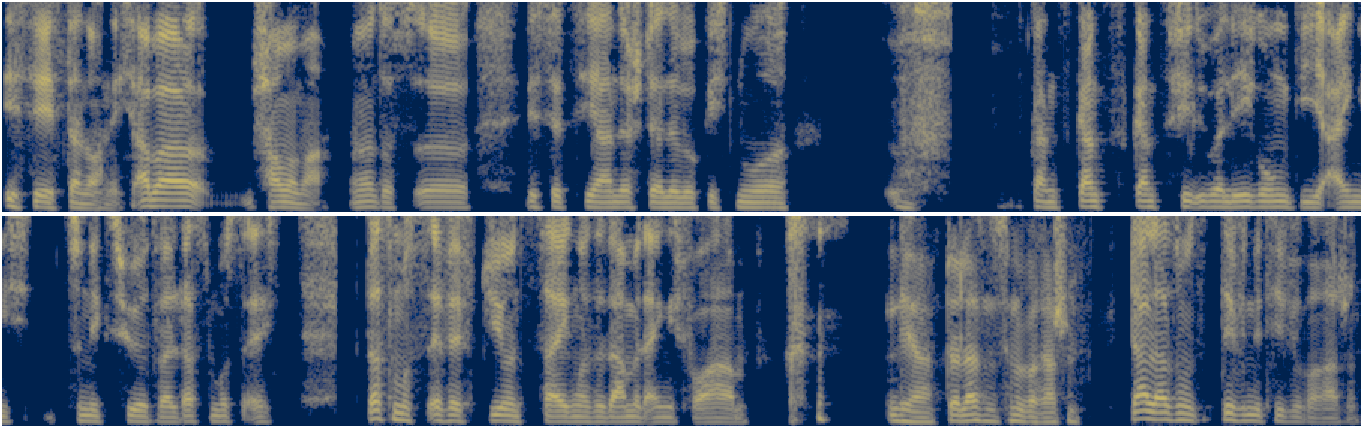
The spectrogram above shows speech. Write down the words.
ich sehe es da noch nicht. Aber schauen wir mal. Ja, das äh, ist jetzt hier an der Stelle wirklich nur ganz, ganz, ganz viel Überlegung, die eigentlich zu nichts führt, weil das muss echt, das muss FFG uns zeigen, was sie damit eigentlich vorhaben. ja, da lassen wir uns überraschen. Da lassen wir uns definitiv überraschen.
